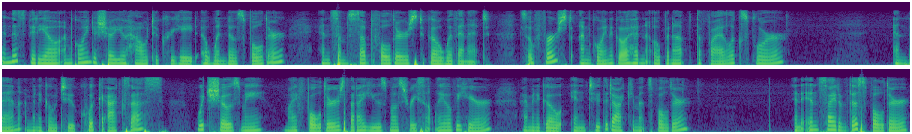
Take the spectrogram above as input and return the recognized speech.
In this video, I'm going to show you how to create a Windows folder and some subfolders to go within it. So first, I'm going to go ahead and open up the File Explorer, and then I'm going to go to Quick Access, which shows me my folders that I use most recently over here. I'm going to go into the Documents folder, and inside of this folder,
